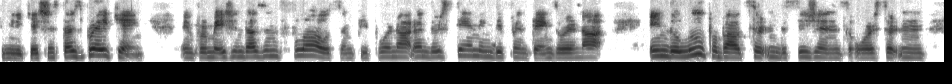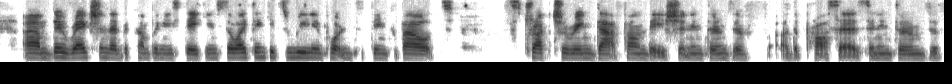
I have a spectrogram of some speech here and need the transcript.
communication starts breaking information doesn't flow. Some people are not understanding different things or not in the loop about certain decisions or certain um, direction that the company is taking. So i think it's really important to think about structuring that foundation in terms of uh, the process and in terms of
